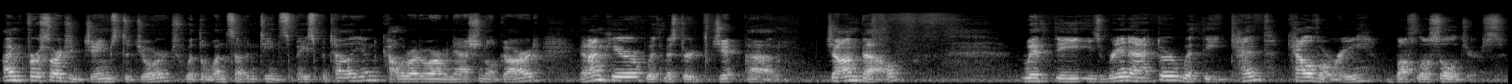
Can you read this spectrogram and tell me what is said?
I'm First Sergeant James DeGeorge with the 117th Space Battalion, Colorado Army National Guard, and I'm here with Mr. J- um, John Bell, with the he's reenactor with the 10th Cavalry Buffalo Soldiers.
